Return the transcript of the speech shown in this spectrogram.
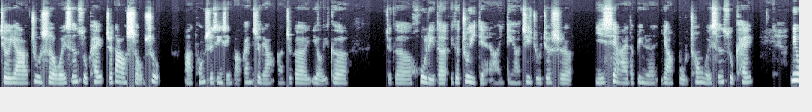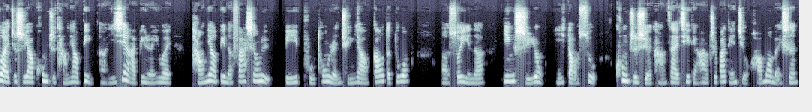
就要注射维生素 K，直到手术啊，同时进行保肝治疗啊。这个有一个这个护理的一个注意点啊，一定要记住，就是胰腺癌的病人要补充维生素 K。另外就是要控制糖尿病啊，胰腺癌病人因为糖尿病的发生率比普通人群要高得多，呃，所以呢，应使用胰岛素控制血糖在七点二至八点九毫摩尔每升，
